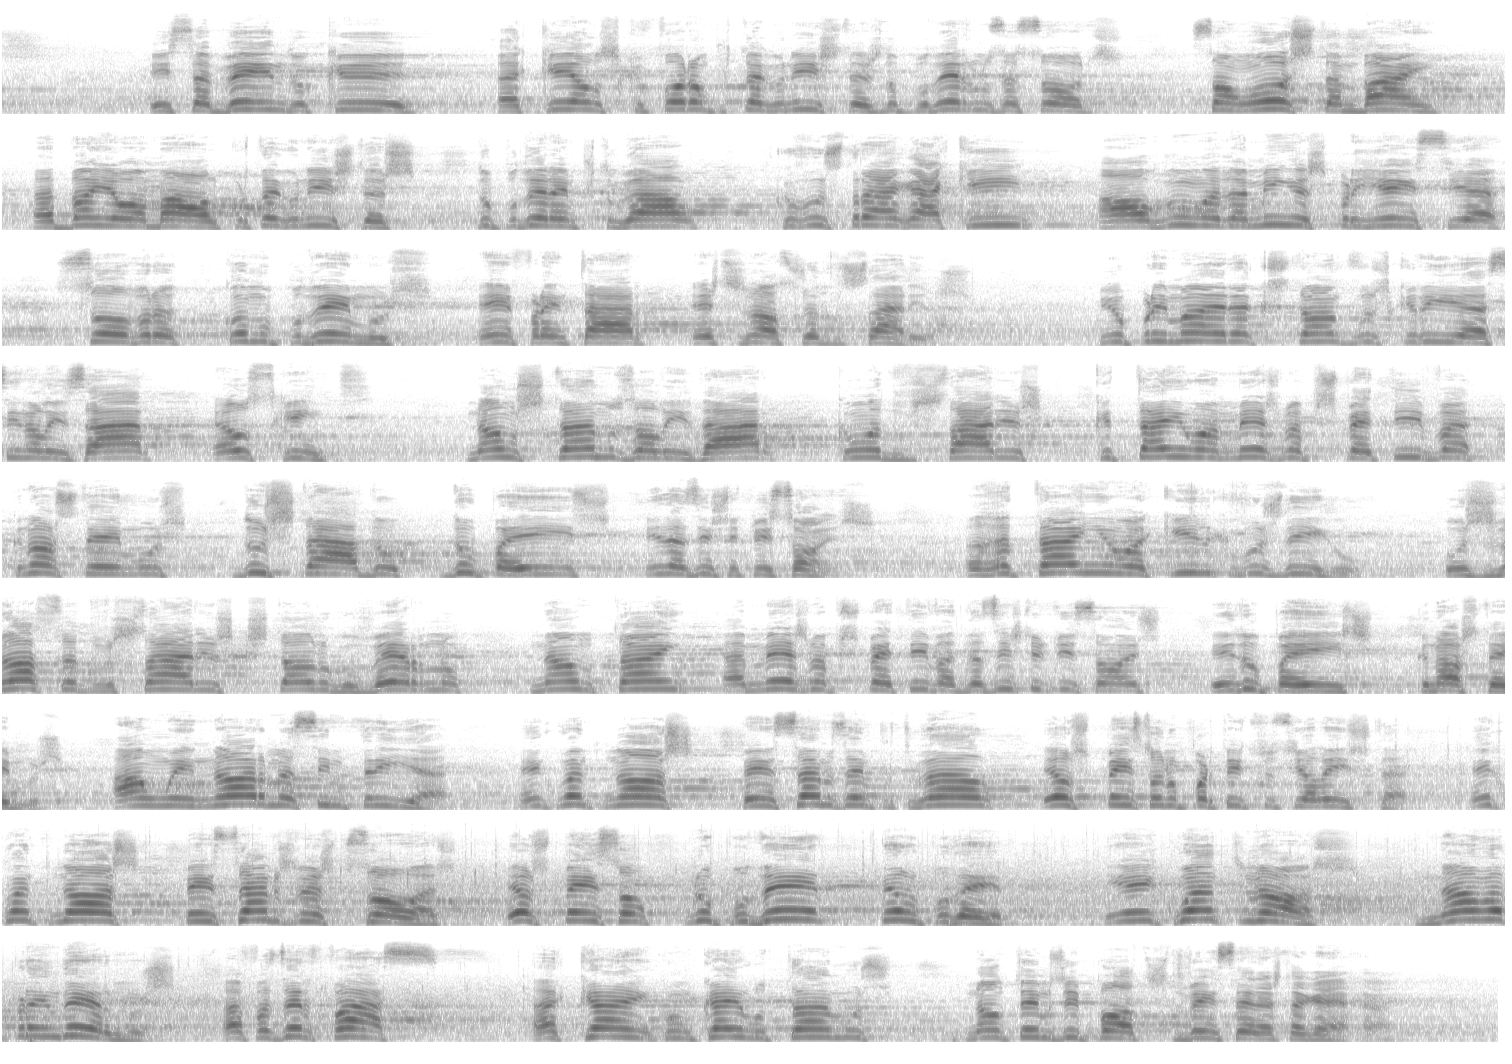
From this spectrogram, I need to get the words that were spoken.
e sabendo que aqueles que foram protagonistas do poder nos Açores são hoje também, a bem ou a mal, protagonistas do poder em Portugal, que vos traga aqui alguma da minha experiência sobre como podemos enfrentar estes nossos adversários. E a primeira questão que vos queria sinalizar é o seguinte: não estamos a lidar com adversários que tenham a mesma perspectiva que nós temos do Estado, do país e das instituições. Retenham aquilo que vos digo. Os nossos adversários que estão no governo não têm a mesma perspectiva das instituições e do país que nós temos. Há uma enorme assimetria. Enquanto nós pensamos em Portugal, eles pensam no Partido Socialista. Enquanto nós pensamos nas pessoas, eles pensam no poder pelo poder. E enquanto nós não aprendermos a fazer face a quem, com quem lutamos, não temos hipóteses de vencer esta guerra.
